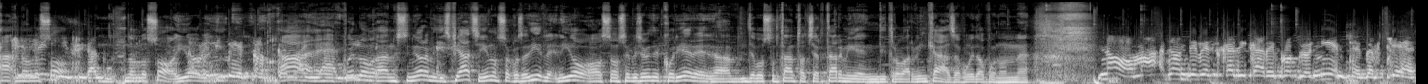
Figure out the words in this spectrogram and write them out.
Ah, non lo so, non lo so. Io, ah, eh, quello, ah, signora, mi dispiace, io non so cosa dirle. Io sono semplicemente il corriere, devo soltanto accertarmi di trovarvi in casa, poi dopo non. No, ma non deve scaricare proprio niente perché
